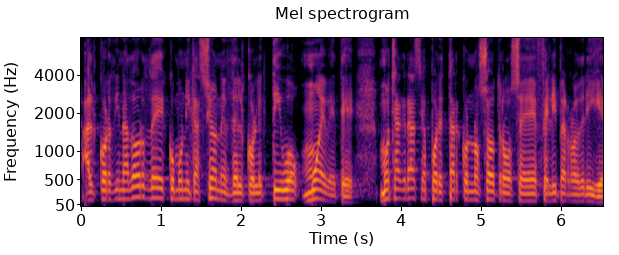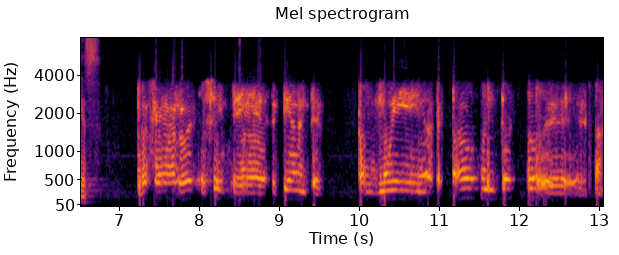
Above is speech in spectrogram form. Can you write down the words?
al coordinador de comunicaciones del colectivo Muévete. Muchas gracias por estar con nosotros, eh, Felipe Rodríguez. Gracias, Roberto. Sí, eh, efectivamente, estamos muy afectados con el texto. Eh, han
